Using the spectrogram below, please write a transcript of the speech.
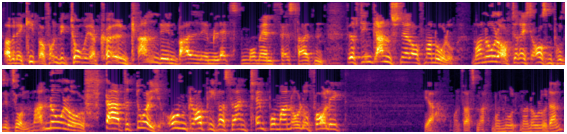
aber der Keeper von Viktoria Köln kann den Ball im letzten Moment festhalten, wirft ihn ganz schnell auf Manolo. Manolo auf der Rechtsaußenposition. Manolo startet durch. Unglaublich, was für ein Tempo Manolo vorlegt. Ja, und was macht Manolo dann?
